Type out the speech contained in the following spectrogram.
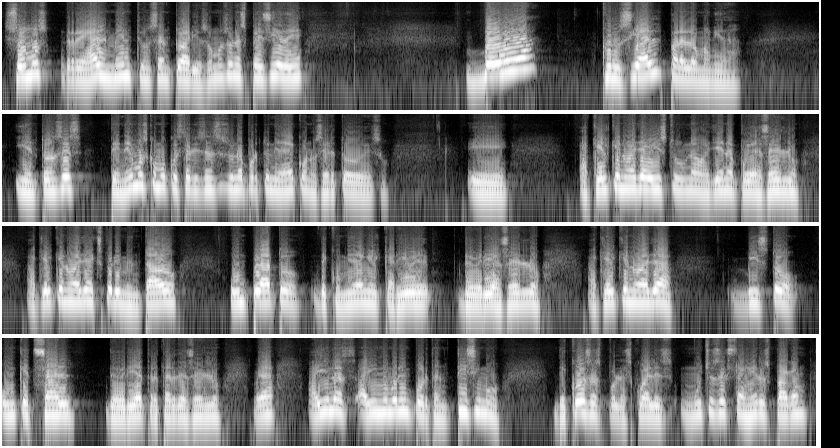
Somos realmente un santuario, somos una especie de bóveda crucial para la humanidad. Y entonces tenemos como costarricenses una oportunidad de conocer todo eso. Eh, aquel que no haya visto una ballena puede hacerlo. Aquel que no haya experimentado un plato de comida en el Caribe debería hacerlo. Aquel que no haya visto un quetzal debería tratar de hacerlo. Hay, unas, hay un número importantísimo de cosas por las cuales muchos extranjeros pagan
